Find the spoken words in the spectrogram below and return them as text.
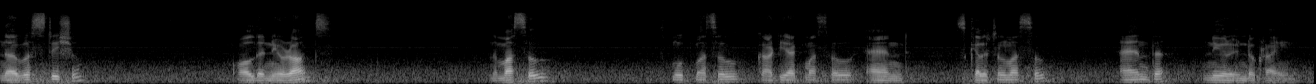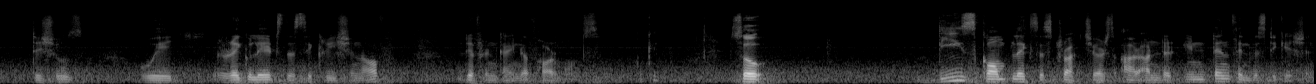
nervous tissue, all the neurons, the muscle, smooth muscle, cardiac muscle and skeletal muscle and the neuroendocrine tissues which regulates the secretion of different kind of hormones. Okay. So, these complex structures are under intense investigation.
